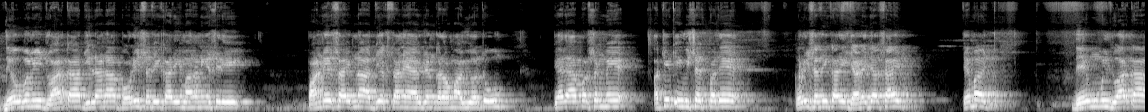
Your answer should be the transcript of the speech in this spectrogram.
દેવભૂમિ દ્વારકા જિલ્લાના પોલીસ અધિકારી માનનીય શ્રી પાંડે સાહેબના અધ્યક્ષસ્થાને આયોજન કરવામાં આવ્યું હતું. ત્યારે આ પ્રસંગે અતિથિ વિશેષ પદે પોલીસ અધિકારી જાડેજા સાહેબ તેમજ દેવભૂમિ દ્વારકા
